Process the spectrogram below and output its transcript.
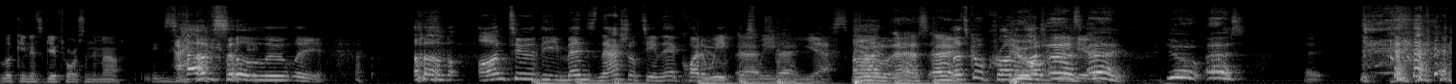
looking its gift horse in the mouth. Exactly. Absolutely. um, on to the men's national team. They had quite a week this week. Yes. Uh, USA. Let's go chronologically here. USA. USA.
